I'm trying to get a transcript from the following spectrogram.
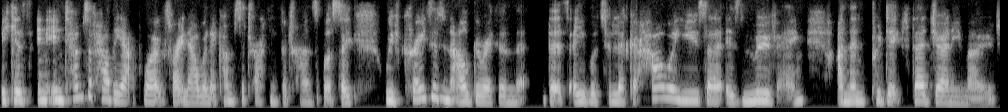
Because in, in terms of how the app works right now, when it comes to tracking for transport, so we've created an algorithm that, that's able to look at how a user is moving and then predict their journey mode.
